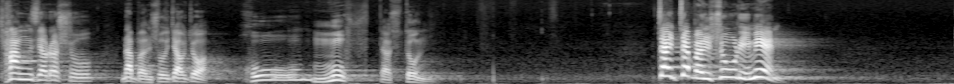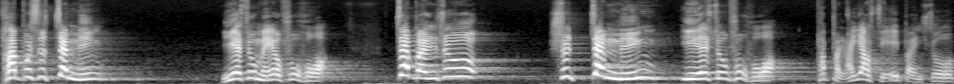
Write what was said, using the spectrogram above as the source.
畅销的书，那本书叫做《Who Moved the Stone》。在这本书里面，他不是证明耶稣没有复活，这本书是证明耶稣复活。他本来要写一本书。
